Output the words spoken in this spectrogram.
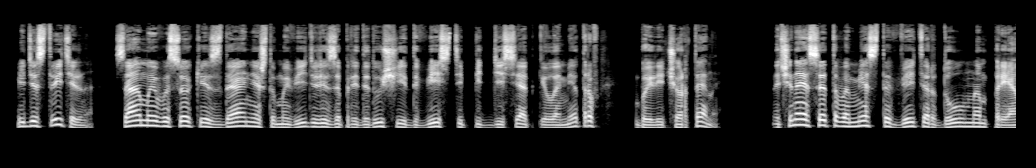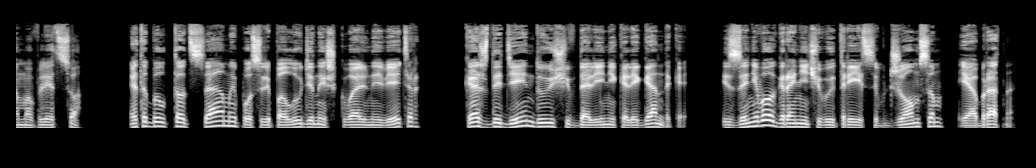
И действительно, самые высокие здания, что мы видели за предыдущие 250 километров, были чертены. Начиная с этого места, ветер дул нам прямо в лицо. Это был тот самый послеполуденный шквальный ветер, каждый день дующий в долине Калигандека. Из-за него ограничивают рейсы в Джомсом и обратно.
